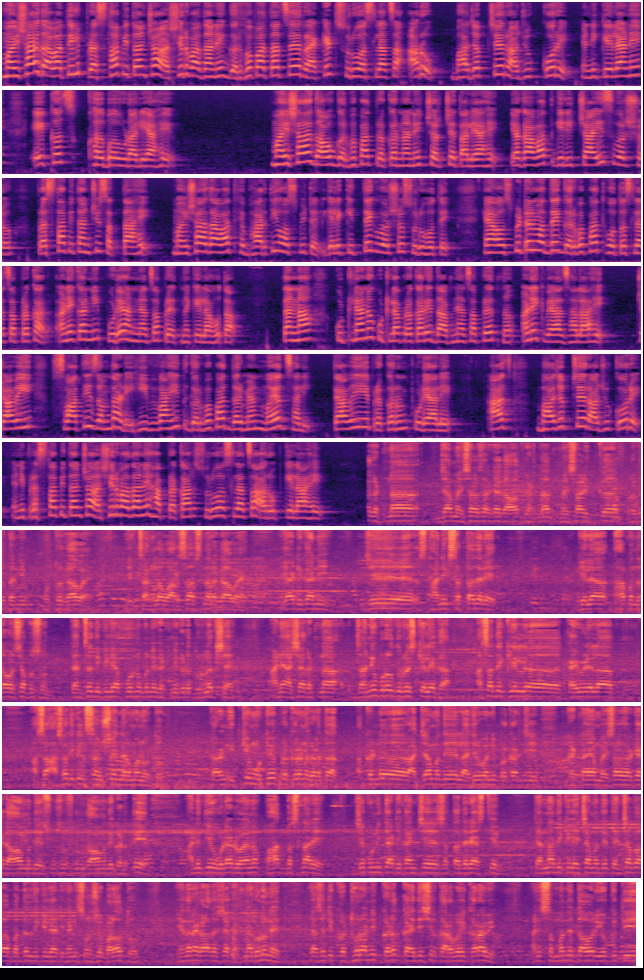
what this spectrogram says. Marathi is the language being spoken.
म्हैसाळ गावातील प्रस्थापितांच्या आशीर्वादाने गर्भपाताचे रॅकेट सुरू असल्याचा आरोप भाजपचे राजू कोरे यांनी केल्याने एकच खळबळ उडाली आहे. म्हैसाळ गाव गर्भपात प्रकरणाने चर्चेत आले आहे. या गावात गेली चाळीस वर्ष प्रस्थापितांची सत्ता आहे. म्हैसाळ गावात हे भारतीय हॉस्पिटल गेले कित्येक वर्ष सुरू होते. या हॉस्पिटलमध्ये गर्भपात होत असल्याचा प्रकार अनेकांनी पुढे आणण्याचा प्रयत्न केला होता. त्यांना कुठल्या न कुठल्या प्रकारे दाबण्याचा प्रयत्न अनेक वेळा झाला आहे. ज्यावेळी स्वाती जमदाडे ही विवाहित गर्भपात दरम्यान मयत झाली त्यावेळी हे प्रकरण पुढे आले. आज भाजपचे राजू कोरे यांनी प्रस्थापितांच्या आशीर्वादाने हा प्रकार सुरू असल्याचा आरोप केला आहे. घटना ज्या म्हैसाळसारख्या गावात घडतात म्हैसाळ इतकं प्रगत आणि मोठं गाव आहे एक चांगला वारसा असणारं गाव आहे. या ठिकाणी जे स्थानिक सत्ताधारी आहेत गेल्या दहा पंधरा वर्षापासून त्यांचं देखील या पूर्णपणे घटनेकडे दुर्लक्ष आहे. आणि अशा घटना जाणीवपूर्वक दुर्लक्ष केले का? असा देखील काही वेळेला असा असा देखील संशय निर्माण होतो. कारण इतके मोठे प्रकरण घडतात. अखंड राज्यामध्ये लाजीरवाणी प्रकारची घटना या म्हैसाळसारख्या गावामध्ये सुसंस्कृत गावामध्ये घडते. आणि ती उघड्या डोळ्यानं पाहत बसणारे जे कोणी त्या ठिकाणचे सत्ताधारी असतील त्यांना देखील याच्यामध्ये त्यांच्याबद्दल देखील या ठिकाणी संशय बळवतो. येणाऱ्या काळात अशा घटना घडू नयेत. यासाठी कठोर आणि कडक कायदेशीर कारवाई करावी आणि संबंधितावर योग्य ती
